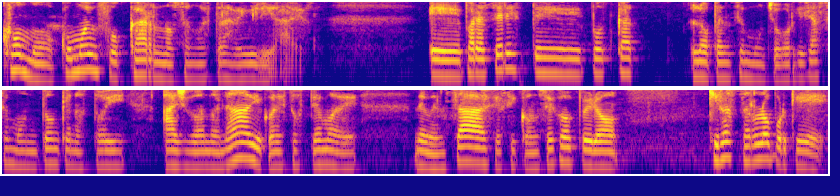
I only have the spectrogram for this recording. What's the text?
cómo, cómo enfocarnos en nuestras debilidades. Eh, para hacer este podcast lo pensé mucho porque ya hace un montón que no estoy ayudando a nadie con estos temas de, mensajes y consejos, pero quiero hacerlo porque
